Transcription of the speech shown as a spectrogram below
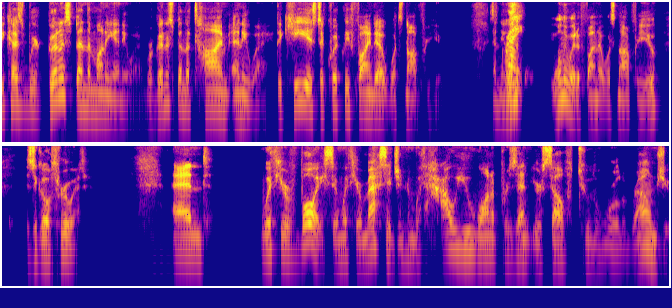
because we're going to spend the money anyway we're going to spend the time anyway the key is to quickly find out what's not for you and the, only, the only way to find out what's not for you is to go through it and with your voice and with your message and with how you want to present yourself to the world around you.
